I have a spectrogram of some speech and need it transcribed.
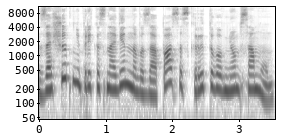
за счет неприкосновенного запаса, скрытого в нем самом.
